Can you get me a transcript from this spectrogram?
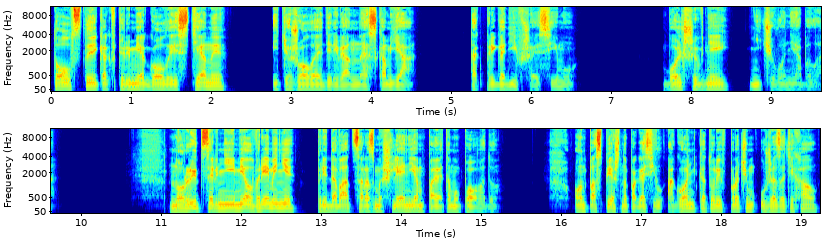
толстые, как в тюрьме, голые стены и тяжелая деревянная скамья, так пригодившаяся ему. Больше в ней ничего не было. Но рыцарь не имел времени предаваться размышлениям по этому поводу. Он поспешно погасил огонь, который, впрочем, уже затихал,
